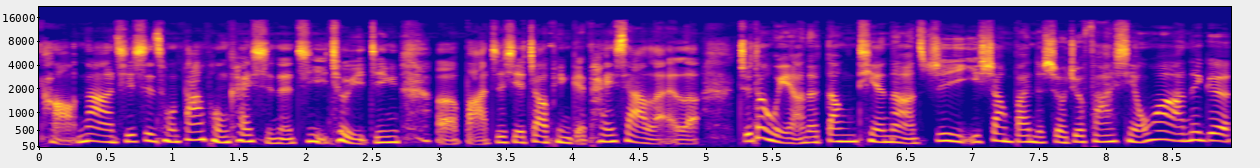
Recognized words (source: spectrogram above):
好，那其实从搭棚开始呢，自己就已经呃把这些照片给拍下来了。直到尾牙的当天呢，志毅一上班的时候就发现，哇，那个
